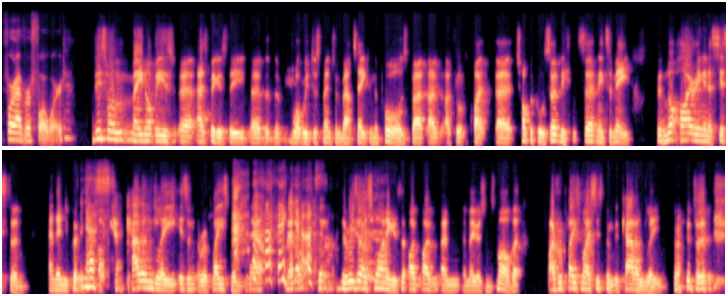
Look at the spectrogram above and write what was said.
forever forward. This one may not be as, uh, as big as the, uh, the, the, what we just mentioned about taking the pause, but I, I thought quite uh, topical, certainly certainly to me not hiring an assistant and then you put yes. Calendly isn't a replacement. Now, now yes. the, the, reason I'm smiling is that I've, I've and, and, maybe I shouldn't smile, but I've replaced my assistant with Calendly for,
